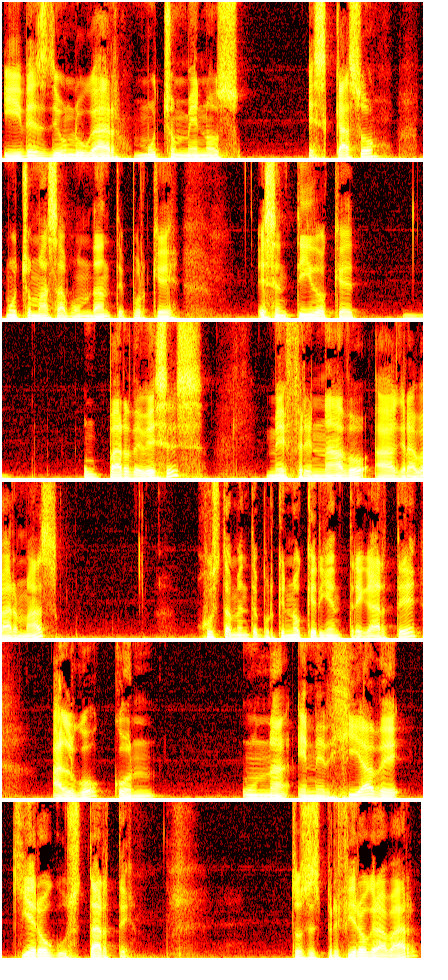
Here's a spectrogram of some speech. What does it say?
y desde un lugar mucho menos escaso, mucho más abundante, porque he sentido que un par de veces me he frenado a grabar más, justamente porque no quería entregarte algo con una energía de quiero gustarte. Entonces prefiero grabar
